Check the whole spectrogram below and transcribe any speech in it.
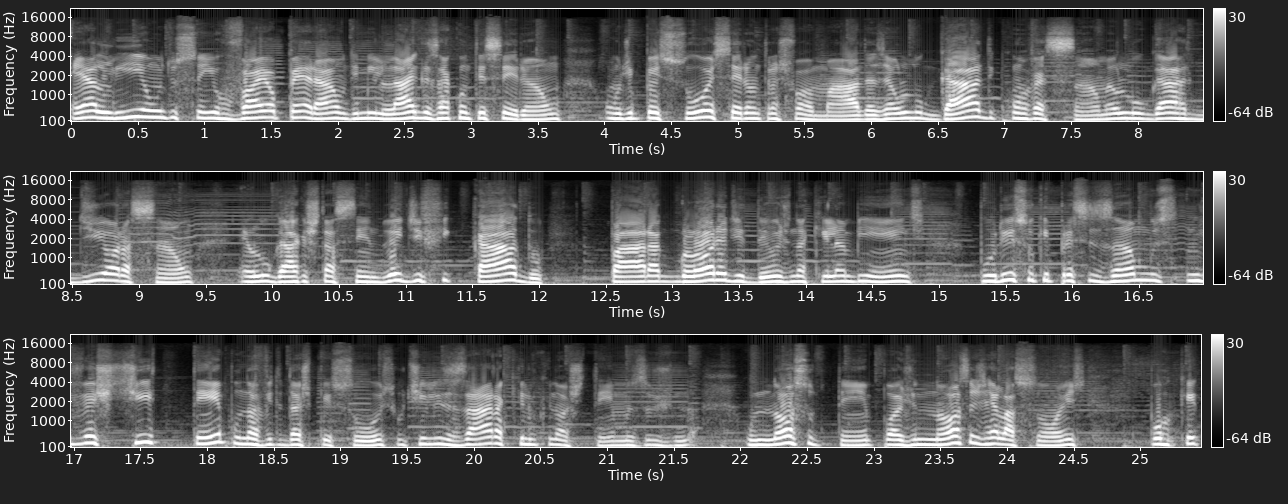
é ali onde o Senhor vai operar, onde milagres acontecerão, onde pessoas serão transformadas. É o lugar de conversão, é o lugar de oração, é o lugar que está sendo edificado para a glória de Deus naquele ambiente. Por isso que precisamos investir tempo na vida das pessoas, utilizar aquilo que nós temos, os, o nosso tempo, as nossas relações porque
